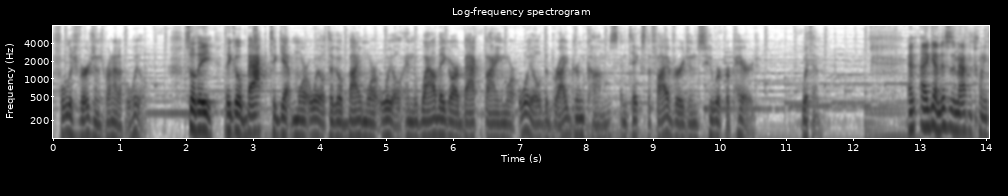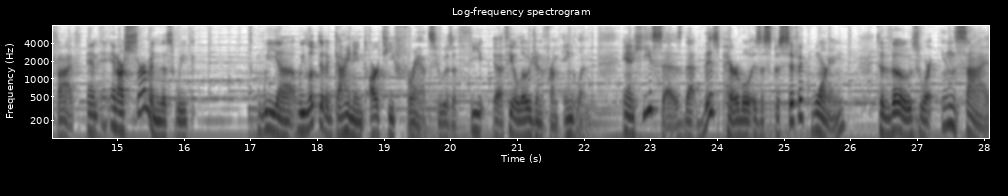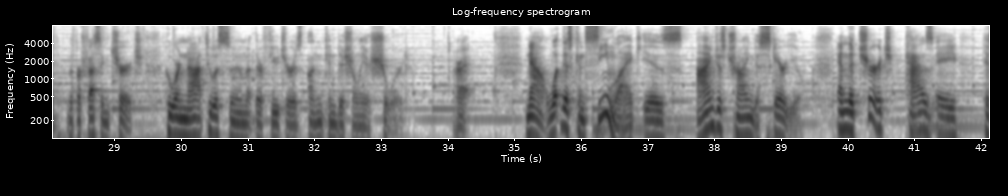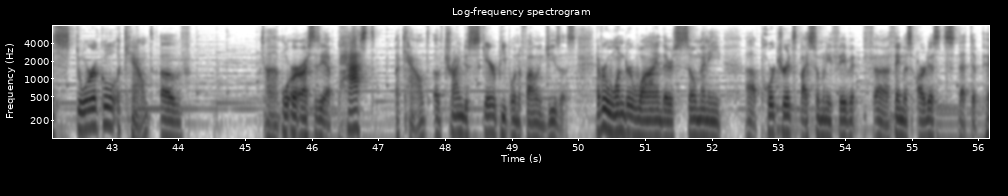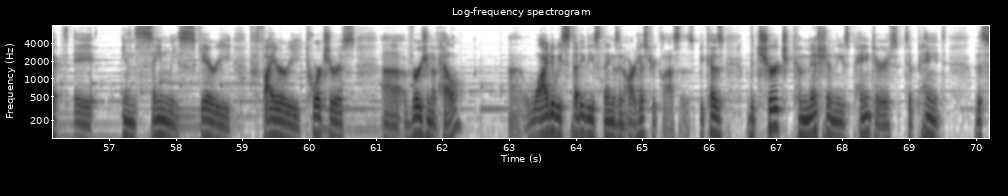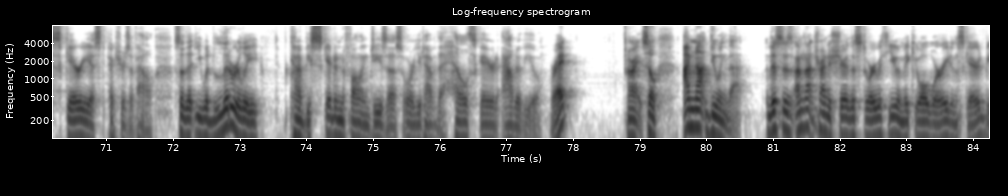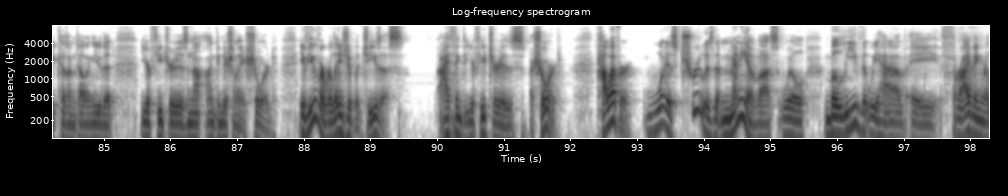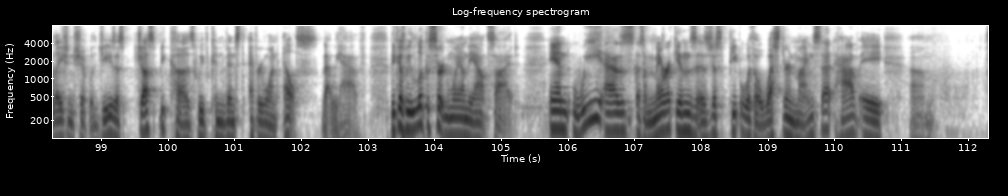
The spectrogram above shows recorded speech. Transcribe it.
foolish virgins run out of oil. So they, they go back to get more oil, to go buy more oil. And while they are back buying more oil, the bridegroom comes and takes the five virgins who were prepared with him. And again, this is Matthew 25. And in our sermon this week, we uh, we looked at a guy named R.T. France, who is a, the- a theologian from England, and he says that this parable is a specific warning to those who are inside the professing church, who are not to assume that their future is unconditionally assured. All right. Now, what this can seem like is I'm just trying to scare you, and the church has a historical account of, uh, or, or I should say, a past account of trying to scare people into following Jesus. Ever wonder why there's so many uh, portraits by so many favorite, uh, famous artists that depict a insanely scary, fiery, torturous uh, version of hell? Uh, why do we study these things in art history classes? Because the church commissioned these painters to paint the scariest pictures of hell so that you would literally kind of be scared into following Jesus or you'd have the hell scared out of you, right? All right, so I'm not doing that. This is I'm not trying to share this story with you and make you all worried and scared because I'm telling you that your future is not unconditionally assured. If you have a relationship with Jesus, I think that your future is assured. However, what is true is that many of us will believe that we have a thriving relationship with Jesus just because we've convinced everyone else that we have. Because we look a certain way on the outside. And we, as, as Americans, as just people with a Western mindset, have a, um,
